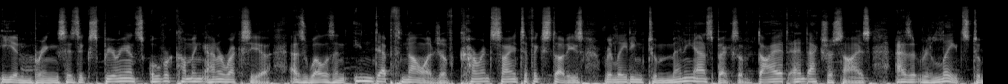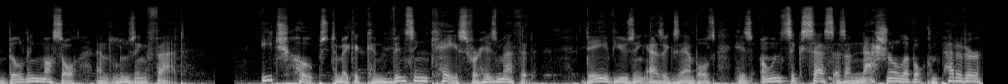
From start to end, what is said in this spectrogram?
Ian brings his experience overcoming anorexia as well as an in depth knowledge of current scientific studies relating to many aspects of diet and exercise as it relates to building muscle and losing fat. Each hopes to make a convincing case for his method, Dave using as examples his own success as a national level competitor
